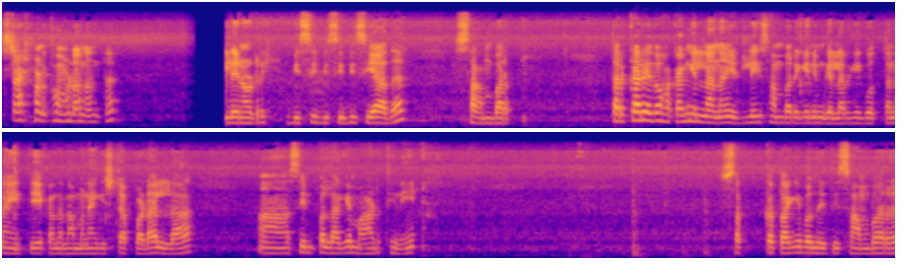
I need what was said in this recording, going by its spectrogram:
ಸ್ಟಾರ್ಟ್ ಮಾಡ್ಕೊಂಬಿಡೋಣ ಅಂತ ಇಲ್ಲೇ ನೋಡ್ರಿ, ಬಿಸಿ ಬಿಸಿ, ಬಿಸಿಯಾದ ಸಾಂಬಾರು. ತರಕಾರಿ ಅದು ಹಾಕಂಗಿಲ್ಲ ನಾನು. ಇಡ್ಲಿ, ಸಾಂಬಾರಿಗೆ ನಿಮ್ಗೆಲ್ಲರಿಗೆ ಗೊತ್ತನ ಐತಿ, ಯಾಕಂದ್ರೆ ನಮ್ಮ ಮನ್ಯಾಗ ಇಷ್ಟಪಡಲ್ಲ. ಸಿಂಪಲ್ಲಾಗೆ ಮಾಡ್ತೀನಿ. ಸಖತ್ತಾಗಿ ಬಂದೈತಿ ಸಾಂಬಾರು,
